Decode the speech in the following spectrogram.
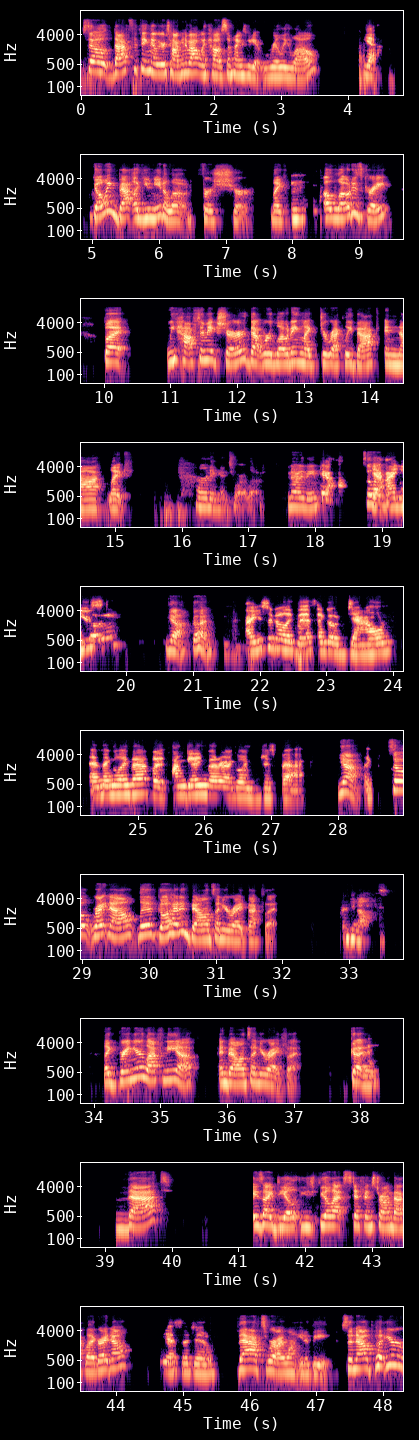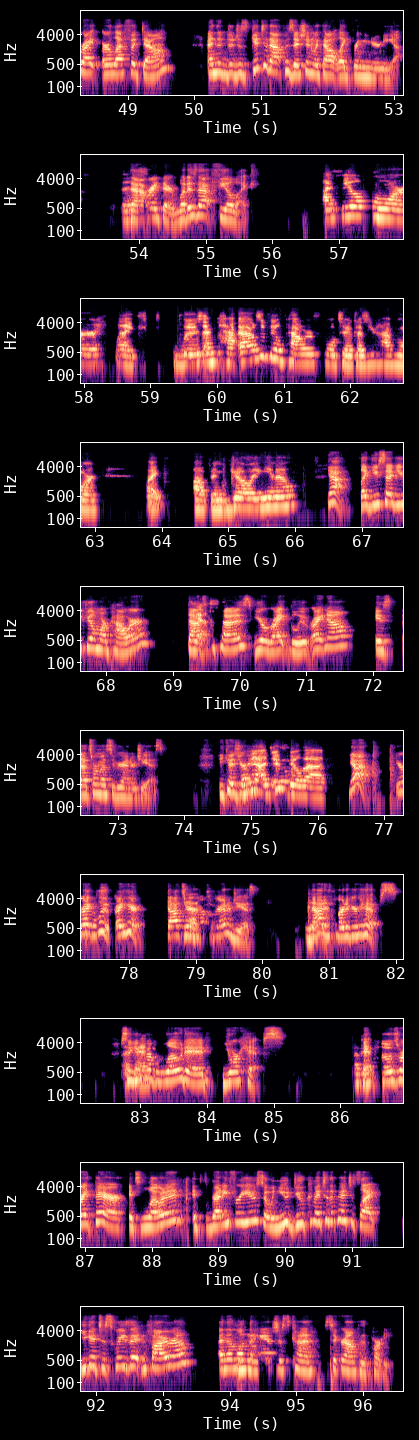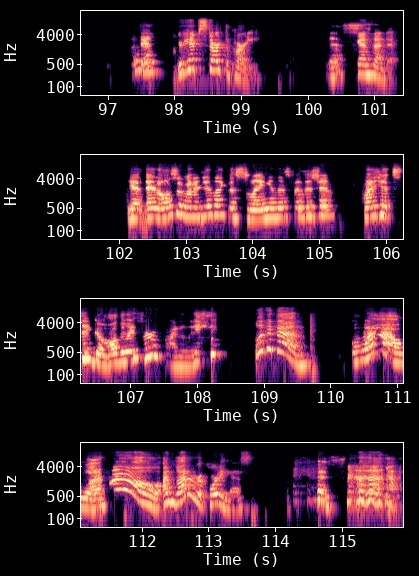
So that's the thing that we were talking about with how sometimes we get really low. Yeah. Going back, like you need a load for sure. Like Mhm. a load is great, but we have to make sure that we're loading like directly back and not like turning into our load. You know what I mean? Yeah. So Yeah, like I used- loading- yeah, go ahead. I used to go like this and go down, and then go like that, but I'm getting better at going just back. Yeah. Like- so right now, Liv, go ahead and balance on your right back foot. Balance. Like bring your left knee up and balance on your right foot. Good. Okay. That is ideal. You feel that stiff and strong back leg right now? Yes, I do. That's where I want you to be. So now put your right or left foot down and then to just get to that position without like bringing your knee up. This. That right there. What does that feel like? I feel more like loose, and pa- I also feel powerful too because you have more like up and going. You know. Yeah. Like you said, you feel more power. That's Yes. because your right glute right now is that's where most of your energy is. because your Oh, yeah, I do feel that. yeah, your right glute right here. That's where most of your energy is. That is part of your hips. So you have loaded your hips. Okay. And those right there, it's loaded, it's ready for you. So when you do commit to the pitch, it's like you get to squeeze it and fire them, and then let the Mhm. hands just kind of stick around for the party. Okay. Your hips start the party, Yes. hands end it. Yeah, and also when I did like the swing in this position, my hips did go all the way through finally. Look at them. wow. Wow. I'm glad I'm recording this. Yes.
